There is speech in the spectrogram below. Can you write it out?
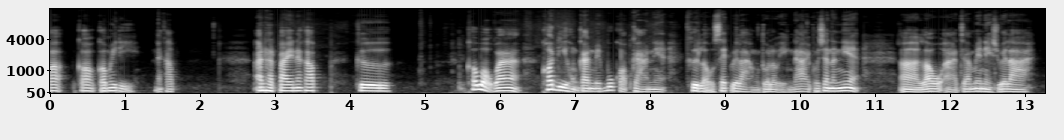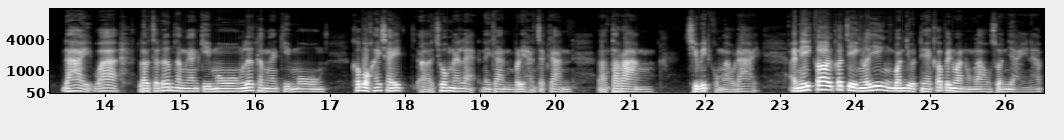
ก็ก็ก็ไม่ดีนะครับ อันถัดไปนะครับคือเขาบอกว่าข้อดีของการเป็นผู้ประกอบการเนี่ยคือเราเซตเวลาของตัวเราเองได้ เพราะฉะนั้นเนี่ยเราอาจจะ manage เวลาได้ว่าเราจะเริ่มทำงานกี่โมง เลิกทำงานกี่โมง เขาบอกให้ใช้ช่วงนั้นแหละในการบริหารจัดการตารางชีวิตของเราได้ อันนี้ก็ก็จริงแล้วยิ่งวันหยุดเนี่ยก็เป็นวันของเราส่วนใหญ่นะครับ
